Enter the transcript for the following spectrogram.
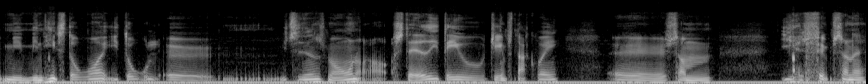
min, min helt store idol øh, i tidens morgen, og, og stadig, det er jo James Knockway, øh, som i 90'erne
